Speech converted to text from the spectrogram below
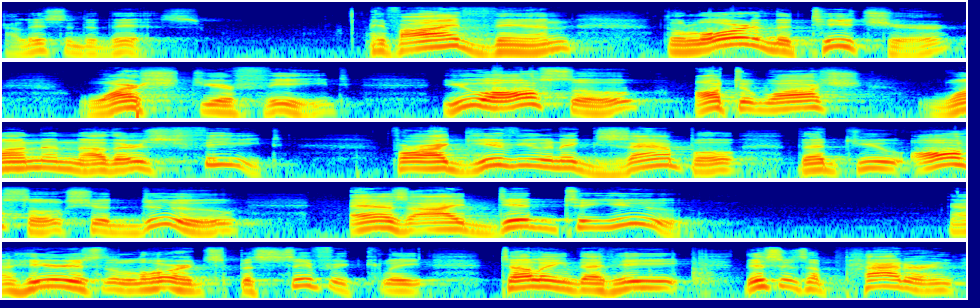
Now listen to this. If I then, the Lord and the teacher, washed your feet, you also ought to wash one another's feet. For I give you an example that you also should do as I did to you. Now, here is the Lord specifically telling that He, this is a pattern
